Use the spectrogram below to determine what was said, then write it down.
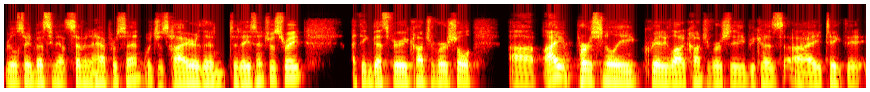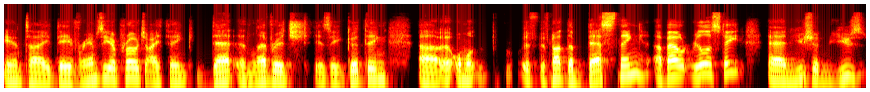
real estate investing at seven and a half percent, which is higher than today's interest rate. I think that's very controversial. Uh, I personally create a lot of controversy because I take the anti Dave Ramsey approach. I think debt and leverage is a good thing, uh, almost if, if not the best thing about real estate. And you should use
